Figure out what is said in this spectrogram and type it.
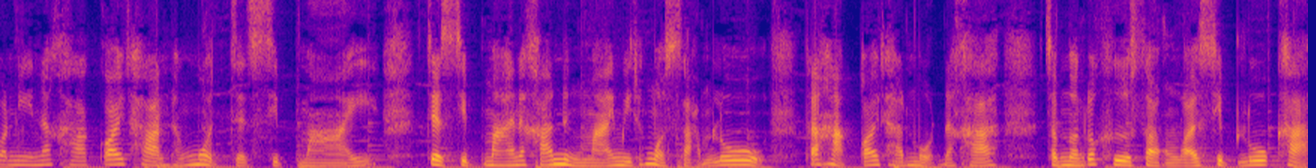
วันนี้นะคะก้อยทานทั้งหมด 70 ไม้ 70 ไม้นะคะ 1 ไม้มีทั้งหมด 3 ลูก ถ้าหากก้อยทานหมดนะคะจำนวนก็คือ 210 ลูกค่ะ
